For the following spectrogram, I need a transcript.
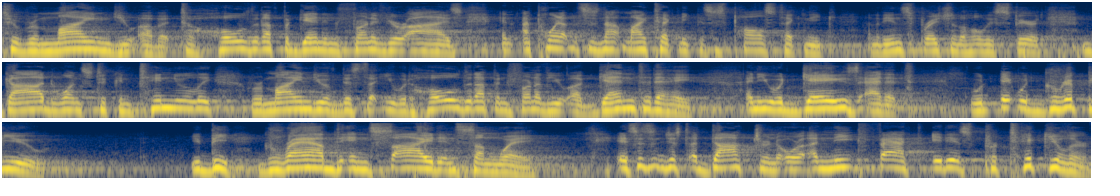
to remind you of it, to hold it up again in front of your eyes. And I point out this is not my technique, this is Paul's technique under the inspiration of the Holy Spirit. God wants to continually remind you of this, that you would hold it up in front of you again today, and you would gaze at it. It would grip you. You'd be grabbed inside in some way. This isn't just a doctrine or a neat fact, it is particular.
